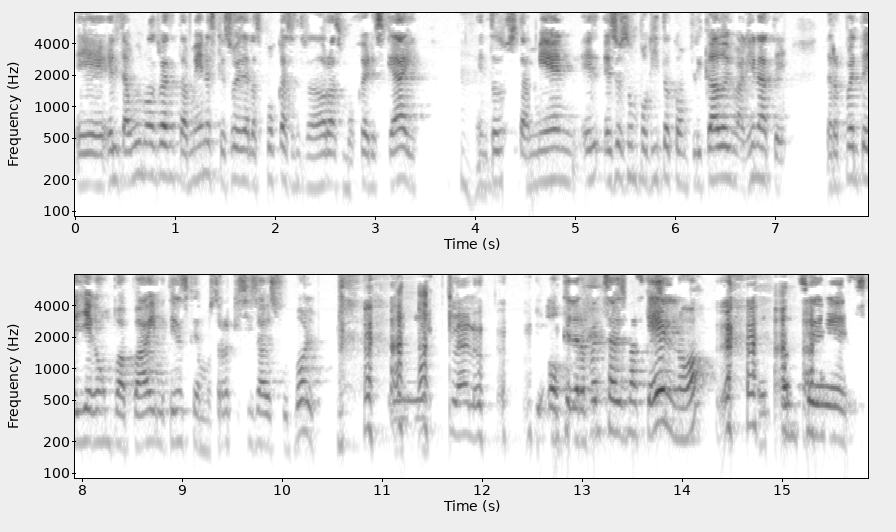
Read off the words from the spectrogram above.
Eh, el tabú más grande también es que soy de las pocas entrenadoras mujeres que hay. Entonces también e, eso es un poquito complicado, imagínate de repente llega un papá y le tienes que demostrar que sí sabes fútbol. claro. O que de repente sabes más que él, ¿no? Entonces,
